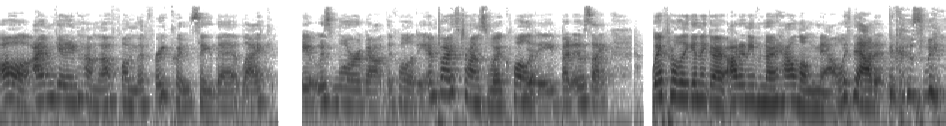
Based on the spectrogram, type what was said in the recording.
oh, I'm getting hung up on the frequency there. Like it was more about the quality, and both times were quality, yeah. but it was like we're probably going to go. I don't even know how long now without it because we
